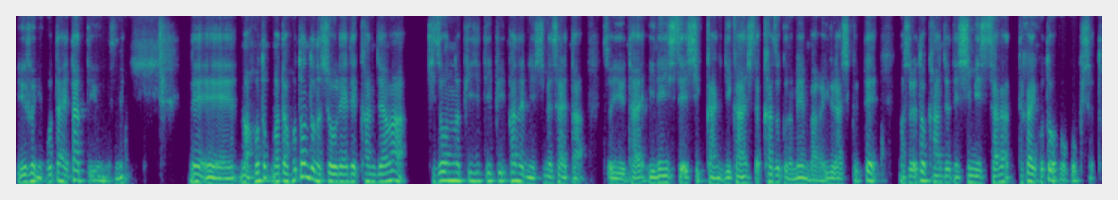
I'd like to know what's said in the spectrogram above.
いうふうに答えたっていうんですね。で、えーまあ、ほとまたほとんどの症例で患者は既存の PGTP パネルに示されたそういう遺伝子性疾患に罹患した家族のメンバーがいるらしくて、まあ、それと患者的親密さが高いことを報告したと。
